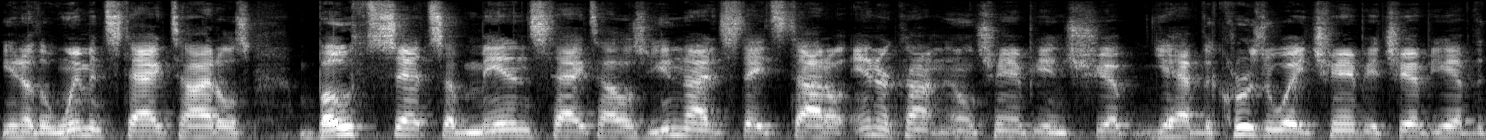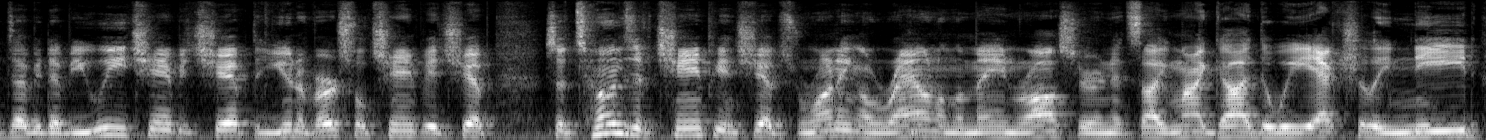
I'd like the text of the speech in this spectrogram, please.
you know the women's tag titles, both sets of men's tag titles, United States title, Intercontinental Championship. You have the Cruiserweight Championship. You have the WWE Championship, the Universal Championship. So tons of championships running around on the main roster, and it's like, my God, do we actually need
